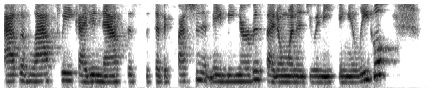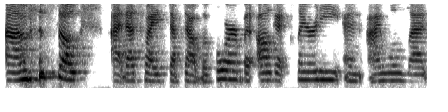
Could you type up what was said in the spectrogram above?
as of last week, I didn't ask this specific question, it made me nervous. I don't want to do anything illegal. Um, so uh, that's why I stepped out before. But I'll get clarity and I will let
